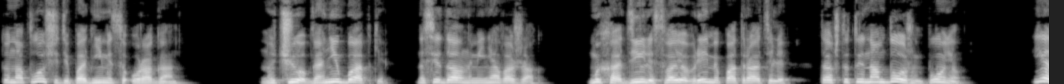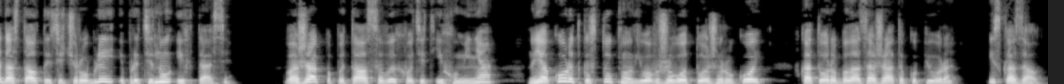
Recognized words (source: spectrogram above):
то на площади поднимется ураган. «Ну чё, гони бабки!» – наседал на меня вожак. «Мы ходили, свое время потратили, так что ты нам должен, понял?» Я достал тысячу рублей и протянул их Тасе. Вожак попытался выхватить их у меня, но я коротко стукнул его в живот той же рукой, в которой была зажата купюра, и сказал.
